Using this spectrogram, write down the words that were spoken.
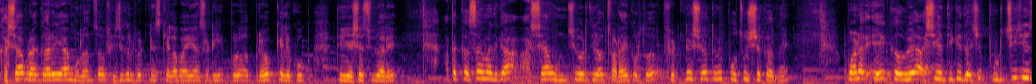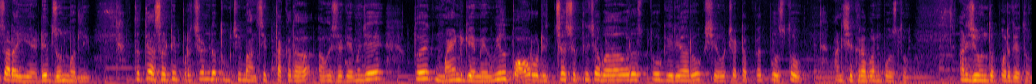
कशा प्रकारे या मुलांचा फिजिकल फिटनेस केला पाहिजे यासाठी प्र प्रयोग केले खूप. ते यशस्वी झाले. आता कसं आहे माहिती का? अशा उंचीवरती जेव्हा चढाई करतो फिटनेसशिवाय तुम्ही पोचूच शकत नाही. पण एक वेळ अशी येते की त्याची पुढची जी चढाई आहे डेथ झोनमधली तर त्यासाठी प्रचंड तुमची मानसिक ताकद आवश्यक आहे. म्हणजे तो एक माइंड गेम आहे. विल पॉवरवर इच्छाशक्तीच्या बळावरच तो गिर्यारोग शेवटच्या टप्प्यात पोचतो आणि शिखरापर्यंत पोचतो आणि जिवंत परत येतो.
